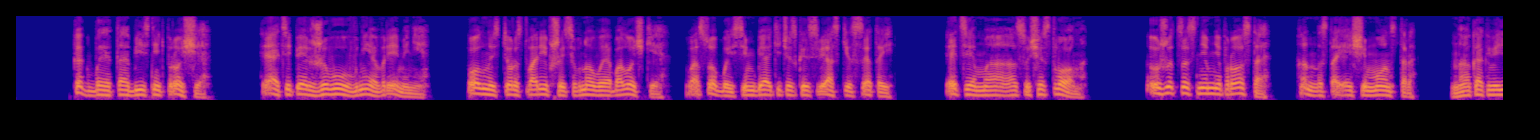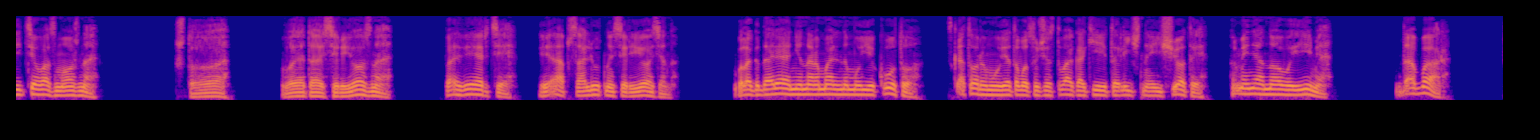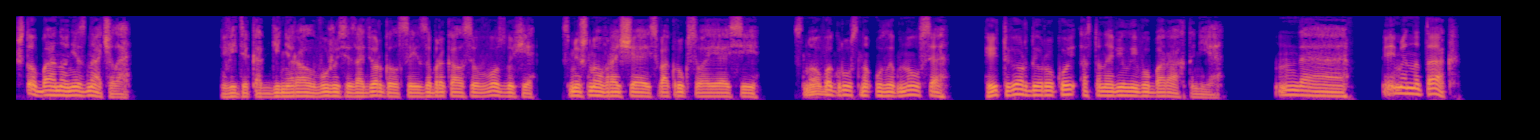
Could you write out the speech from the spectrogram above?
Как бы это объяснить проще? Я теперь живу вне времени, полностью растворившись в новой оболочке, в особой симбиотической связке с этой, этим а, существом. Ужиться с ним непросто, он настоящий монстр, но, как видите, возможно. Что? Вы это серьезно? Поверьте, я абсолютно серьезен. Благодаря ненормальному якуту, с которым у этого существа какие-то личные счеты, у меня новое имя. Дабар, что бы оно ни значило. Видя, как генерал в ужасе задергался и забрыкался в воздухе, смешно вращаясь вокруг своей оси, снова грустно улыбнулся и твердой рукой остановил его барахтанье. «Да, именно так.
